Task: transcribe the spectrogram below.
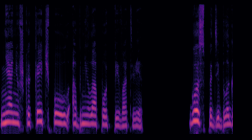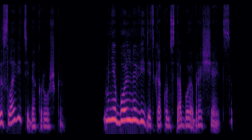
Нянюшка Кэтчпоул обняла Поппи в ответ. «Господи, благослови тебя, крошка. Мне больно видеть, как он с тобой обращается».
